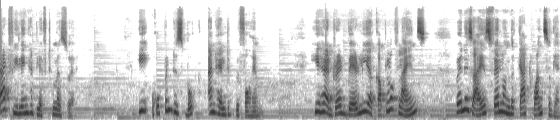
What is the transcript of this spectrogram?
That feeling had left him as well. He opened his book and held it before him. He had read barely a couple of lines when his eyes fell on the cat once again.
